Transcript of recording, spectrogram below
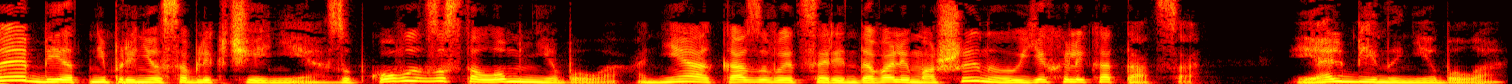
и обед не принес облегчения, Зубковых за столом не было. Они, оказывается, арендовали машину и уехали кататься. И Альбины не было.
